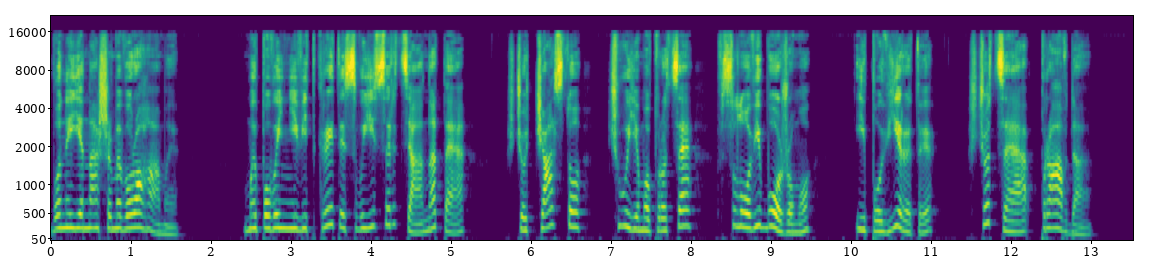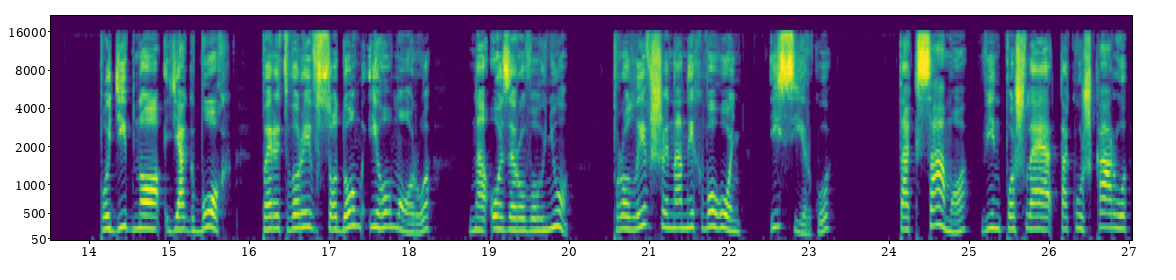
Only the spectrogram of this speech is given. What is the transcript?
вони є нашими ворогами. Ми повинні відкрити свої серця на те, що часто чуємо про це в Слові Божому, і повірити, що це правда. Подібно як Бог перетворив Содом і Гомору на озеро вогню, проливши на них вогонь і сірку, так само Він пошле таку ж кару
